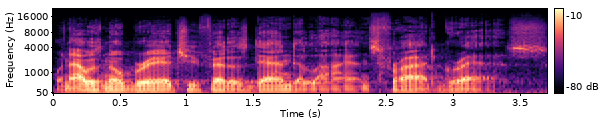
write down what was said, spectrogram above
When there was no bread, she fed us dandelions, fried grass.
